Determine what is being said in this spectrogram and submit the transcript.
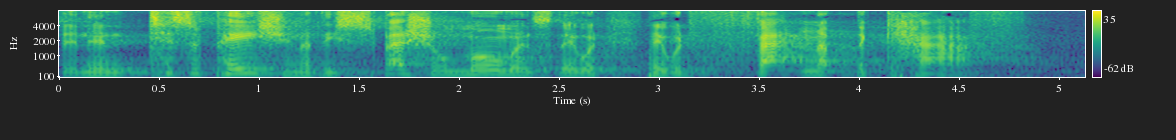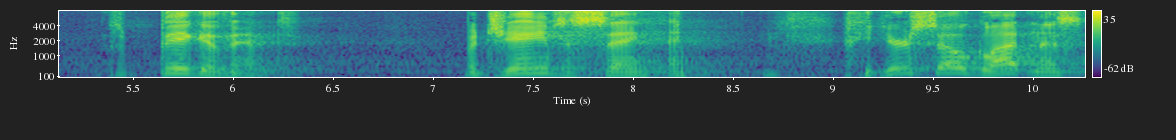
In anticipation of these special moments, they would, they would fatten up the calf. It was a big event. But James is saying, You're so gluttonous,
